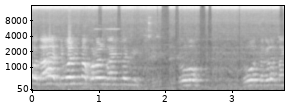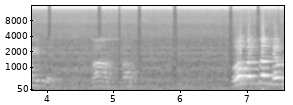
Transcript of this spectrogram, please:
बोला हा दिवाळीचा फराळ सांगितलं मी. हो हो. सगळं सांगितलंय हा हा. हो बरोबर ठेव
